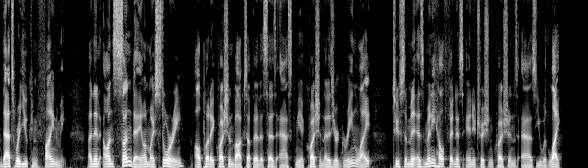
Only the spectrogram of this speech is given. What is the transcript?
That's where you can find me. And then on Sunday on my story, I'll put a question box up there that says Ask Me a Question. That is your green light to submit as many health, fitness, and nutrition questions as you would like.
